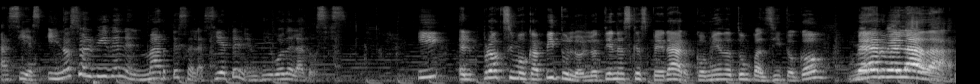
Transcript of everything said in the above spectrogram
Así es, y no se olviden el martes a las 7 el en vivo de la dosis. Y el próximo capítulo lo tienes que esperar comiéndote un pancito con mermelada.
